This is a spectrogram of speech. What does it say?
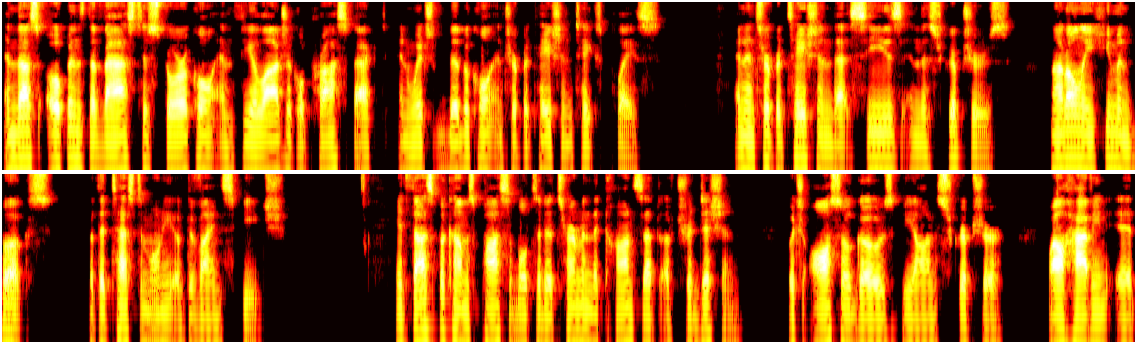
and thus opens the vast historical and theological prospect in which biblical interpretation takes place, an interpretation that sees in the scriptures not only human books, but the testimony of divine speech. It thus becomes possible to determine the concept of tradition, which also goes beyond Scripture, while having it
